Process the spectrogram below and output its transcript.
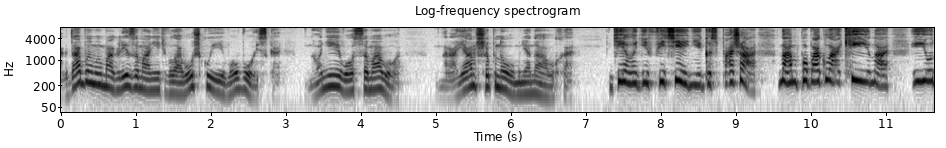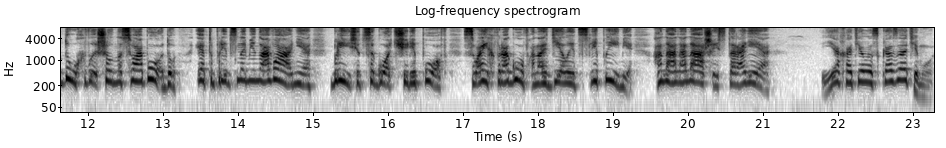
Тогда бы мы могли заманить в ловушку его войско, но не его самого. Нараян шепнул мне на ухо. «Дело не в весенней, госпожа. Нам помогла Кина. Ее дух вышел на свободу. Это предзнаменование. Близится год черепов. Своих врагов она делает слепыми. Она на нашей стороне». Я хотела сказать ему,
